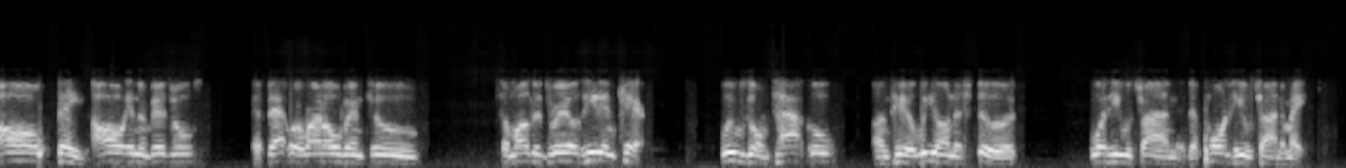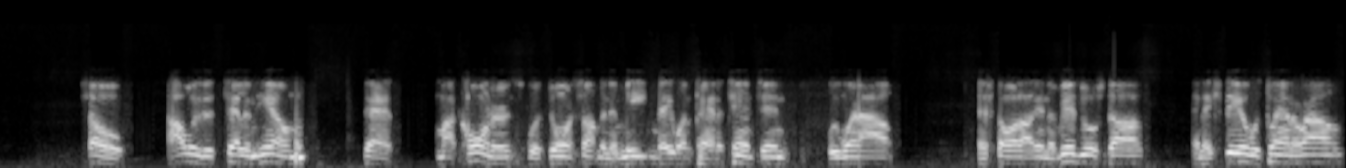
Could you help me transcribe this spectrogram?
all day, all individuals. If that would run over into some other drills, he didn't care. We was gonna tackle until we understood what he was trying, the point he was trying to make. So I was just telling him that my corners was doing something in the meeting. They wasn't paying attention. We went out and started our individual stuff, and they still was playing around.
